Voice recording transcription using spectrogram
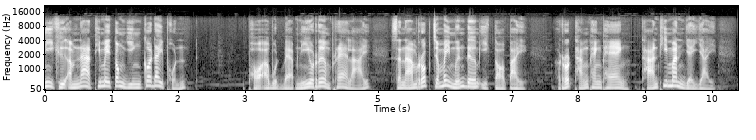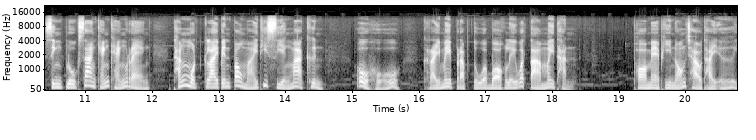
นี่คืออำนาจที่ไม่ต้องยิงก็ได้ผล พออาวุธแบบนี้เริ่มแพร่หลาย สนามรบจะไม่เหมือนเดิมอีกต่อไป รถถังแพงๆ ฐานที่มั่นใหญ่ ๆ สิ่งปลูกสร้างแข็งแข็งแรง ทั้งหมดกลายเป็นเป้าหมายที่เสี่ยงมากขึ้น โอ้โห ใครไม่ปรับตัวบอกเลยว่าตามไม่ทัน พ่อแม่พี่น้องชาวไทยเอ้ย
